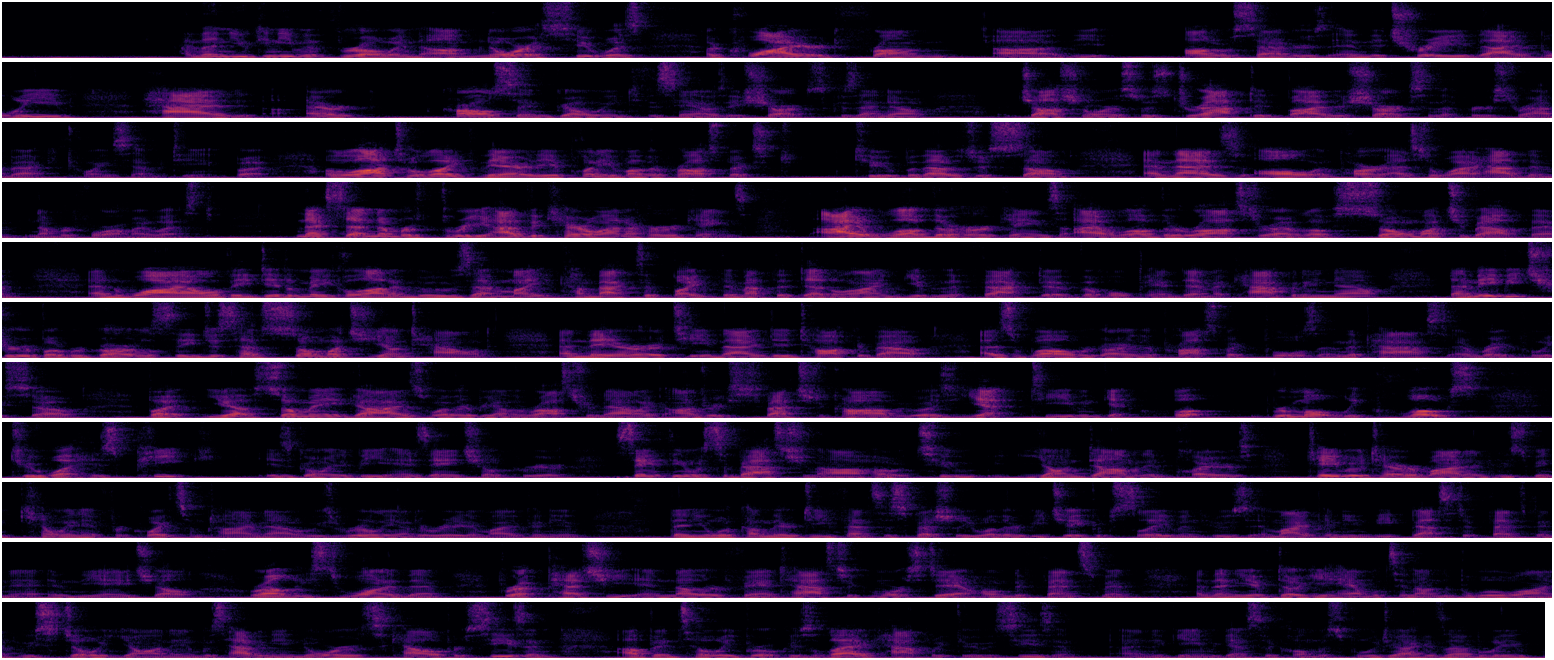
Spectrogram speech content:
And then you can even throw in um, Norris, who was acquired from uh, the Ottawa Senators in the trade that I believe had Erik Karlsson going to the San Jose Sharks, because I know Josh Norris was drafted by the Sharks in the first round back in 2017. But a lot to like there. They have plenty of other prospects too, but that was just some, and that is all in part as to why I had them number four on my list. Next at number three, I have the Carolina Hurricanes. I love the Hurricanes. I love their roster. I love so much about them. And while they did make a lot of moves that might come back to bite them at the deadline, given the fact of the whole pandemic happening now, that may be true. But regardless, they just have so much young talent, and they are a team that I did talk about as well regarding their prospect pools in the past, and rightfully so. But you have so many guys, whether it be on the roster now, like Andrei Svechnikov, who has yet to even get clo- remotely close to what his peak is going to be in his NHL career. Same thing with Sebastian Aho, two young dominant players. Teuvo Teravainen, who's been killing it for quite some time now, who's really underrated in my opinion. Then you look on their defense, especially whether it be Jaccob Slavin, who's in my opinion the best defenseman in the NHL, or at least one of them. Brett Pesce, another fantastic, more stay-at-home defenseman, and then you have Dougie Hamilton on the blue line, who's still young and was having a Norris caliber season up until he broke his leg halfway through the season in a game against the Columbus Blue Jackets, I believe,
